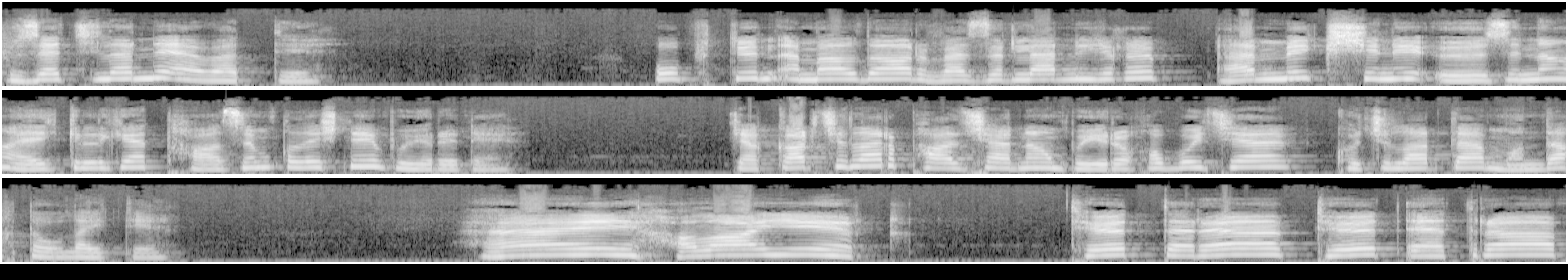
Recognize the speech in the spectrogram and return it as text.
күзәтчеләрне әвәтте. У бүтән әмәлдар вәзирләрне йыгып, һәммә кешене өзенең әйкәлгә тазим кылышны буйрыды. Якарчылар падишаның буйрыгы буенча көчләрдә мондак таулайды. Хәй, халайык! Төт тәрәп, төт әтрап,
